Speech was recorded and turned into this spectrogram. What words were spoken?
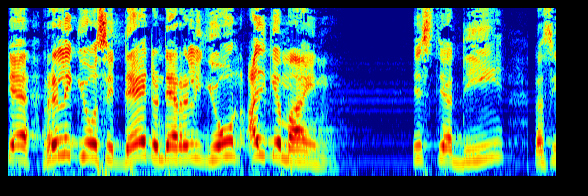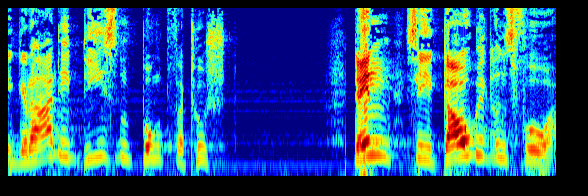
der Religiosität und der Religion allgemein ist ja die, dass sie gerade diesen Punkt vertuscht. Denn sie gaukelt uns vor,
